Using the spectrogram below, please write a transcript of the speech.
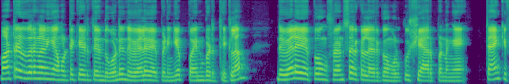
மற்ற விவரங்களை நீங்கள் அவங்கள்ட்ட கேட்டு தெரிந்து கொண்டு இந்த வேலைவாய்ப்பை நீங்கள் பயன்படுத்திக்கலாம். இந்த வேலைவாய்ப்பை உங்கள் ஃப்ரெண்ட்ஸ் சர்க்கிளில் இருக்கவங்களுக்கும் ஷேர் பண்ணுங்கள் தேங்க் யூ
